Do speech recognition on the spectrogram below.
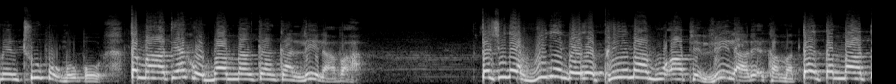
မင်ထူးဖို့မဟုတ်ဘူးတမာတရားကိုမှန်မှန်ကန်ကန်လေ့လာပါတရှိသောဝိညာဉ်တော်ရဲ့ဖေးမမှုအဖြစ်လေ့လာတဲ့အခါမှာတတမာတ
